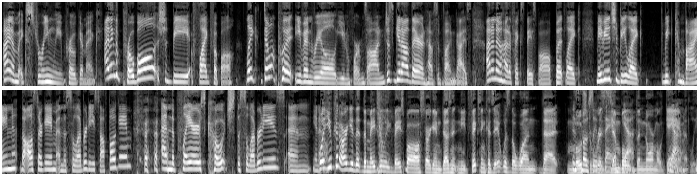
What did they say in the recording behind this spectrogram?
I am extremely pro gimmick. I think the Pro Bowl should be flag football. Like, don't put even real uniforms on. Just get out there and have some fun, guys. I don't know how to fix baseball, but like, maybe it should be like we combine the All Star game and the celebrity softball game, and the players coach the celebrities, and you know. Well, you could argue that the Major League Baseball All Star game doesn't need fixing because it was the one that most resembled the, yeah. the, normal game, yeah. at least.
